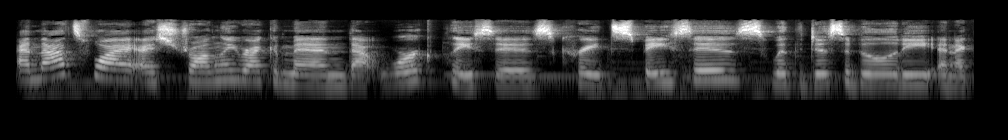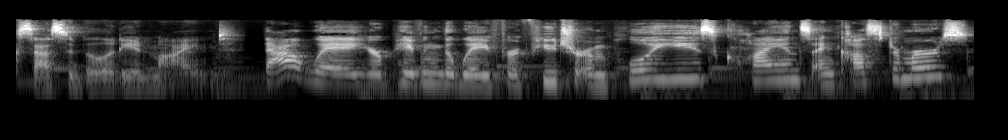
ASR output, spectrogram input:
And that's why I strongly recommend that workplaces create spaces with disability and accessibility in mind. That way, you're paving the way for future employees, clients, and customers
